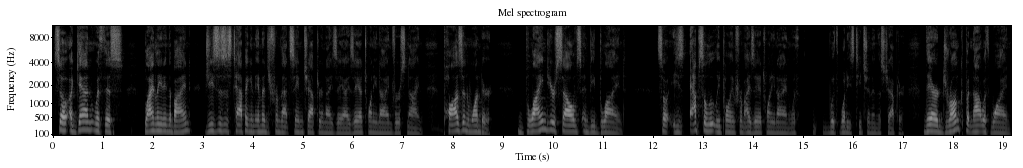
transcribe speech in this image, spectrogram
So, again, with this blind leading the blind, Jesus is tapping an image from that same chapter in Isaiah, Isaiah 29, verse 9. Pause and wonder. Blind yourselves and be blind. So he's absolutely pulling from Isaiah 29 with, with what he's teaching in this chapter. They are drunk, but not with wine.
